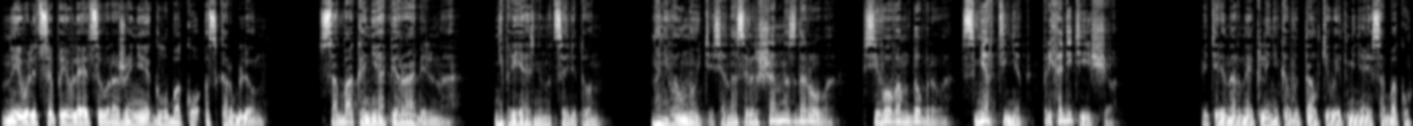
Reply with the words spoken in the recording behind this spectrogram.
На его лице появляется выражение «глубоко оскорблен». «Собака неоперабельна», — неприязненно цедит он. «Но не волнуйтесь, она совершенно здорова. Всего вам доброго. Смерти нет. Приходите еще». Ветеринарная клиника выталкивает меня и собаку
